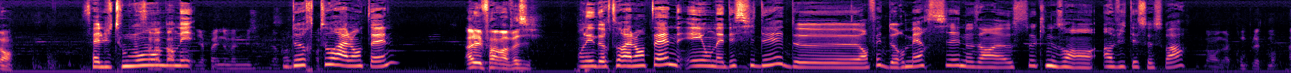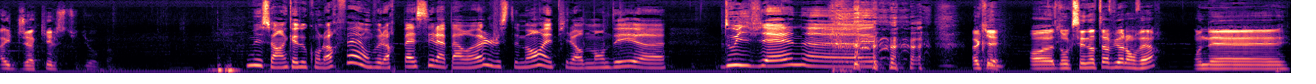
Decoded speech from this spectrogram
Attends. Salut tout le monde, on est Y a pas une nouvelle musique là-bas de retour à l'antenne. Allez, Farah, vas-y. On est de retour à l'antenne et on a décidé de, en fait, de remercier nos, in- ceux qui nous ont invités ce soir. Non, on a complètement hijacké le studio. Quoi. Mais c'est un cadeau qu'on leur fait. On veut leur passer la parole justement et puis leur demander euh, d'où ils viennent. euh, Ok, euh, donc c'est une interview à l'envers. On est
